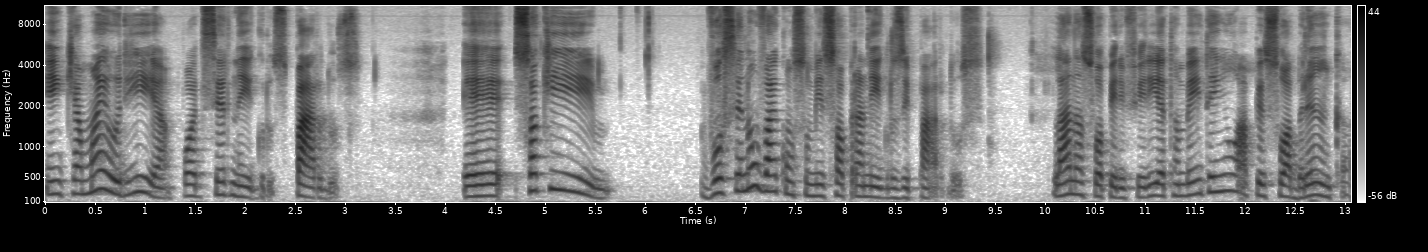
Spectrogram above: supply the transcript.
em que a maioria pode ser negros, pardos. Eh, só que você não vai consumir só para negros e pardos. Lá na sua periferia também tem a pessoa branca,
